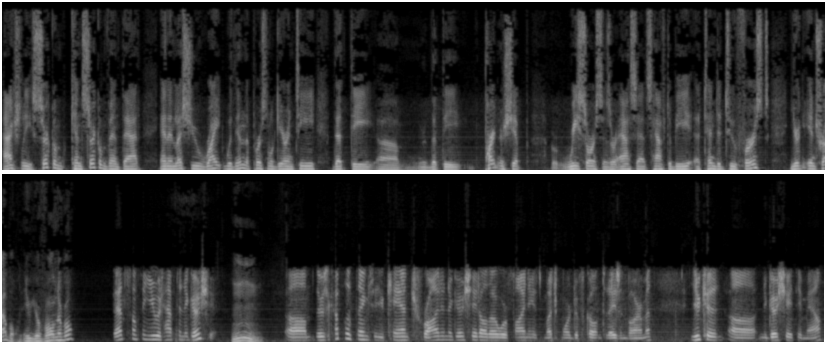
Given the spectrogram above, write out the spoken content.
actually circum can circumvent that, and unless you write within the personal guarantee that the uh, that the partnership resources or assets have to be attended to first, you're in trouble. You're vulnerable. That's something you would have to negotiate. Mm. Um, there's a couple of things that you can try to negotiate, although we're finding it's much more difficult in today's environment. You could uh, negotiate the amount.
